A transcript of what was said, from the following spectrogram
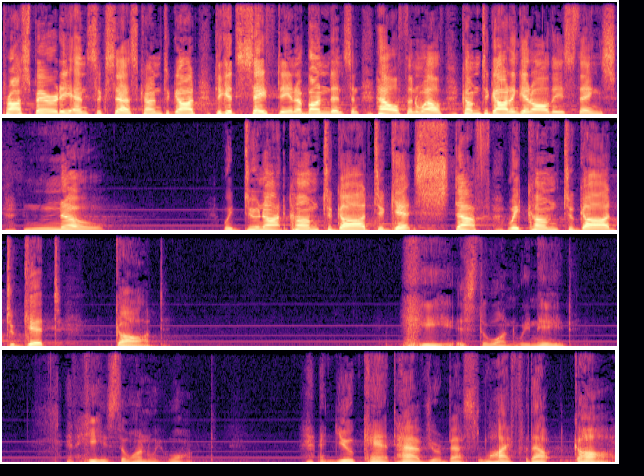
prosperity and success. Come to God to get safety and abundance and health and wealth. Come to God and get all these things. No. We do not come to God to get stuff. We come to God to get God. He is the one we need, and He is the one we want. And you can't have your best life without God.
